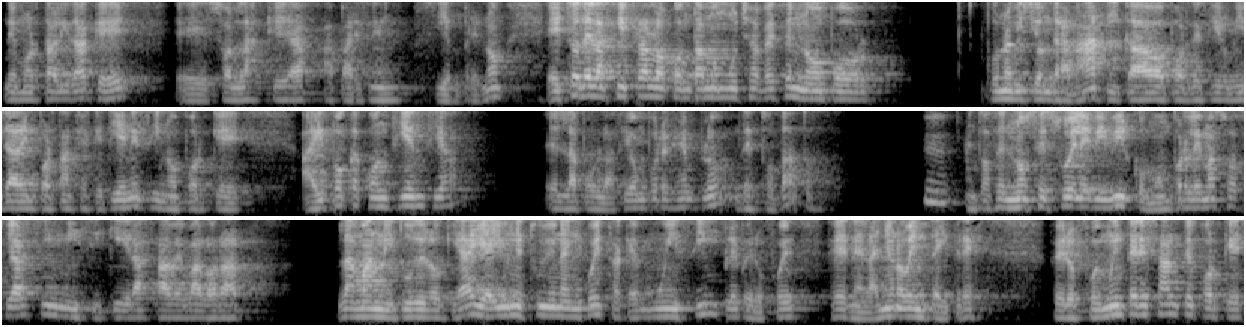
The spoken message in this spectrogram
de mortalidad que eh, son las que aparecen siempre. ¿no? Esto de las cifras lo contamos muchas veces no por, por una visión dramática o por decir, mira la importancia que tiene, sino porque hay poca conciencia en la población, por ejemplo, de estos datos. Mm. Entonces no se suele vivir como un problema social si ni siquiera sabe valorar la magnitud de lo que hay. Hay un estudio, una encuesta que es muy simple, pero fue en el año 93. Pero fue muy interesante porque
